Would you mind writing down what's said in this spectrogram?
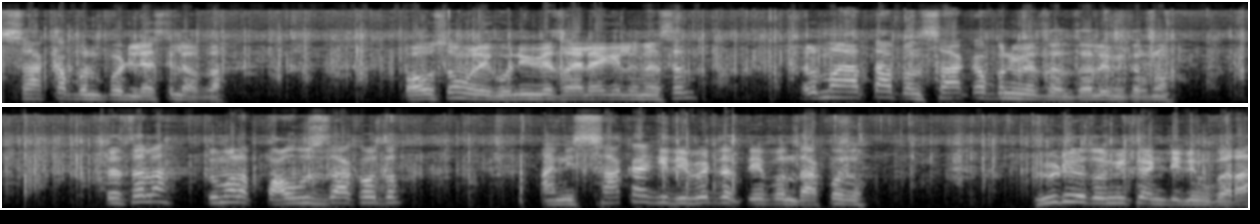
साका पण पडली असतील आता. पावसामुळे कोणी वेचायला गेलं नसेल. तर मग आता आपण साका पण वेचायला चालू मित्रांनो. तर चला तुम्हाला पाऊस दाखवतो. आणि साका किती भेटतात ते पण दाखवतो. व्हिडिओ तुम्ही कंटिन्यू करा.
